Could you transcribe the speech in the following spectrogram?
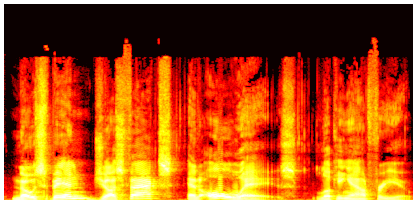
No spin, just facts, and always looking out for you.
